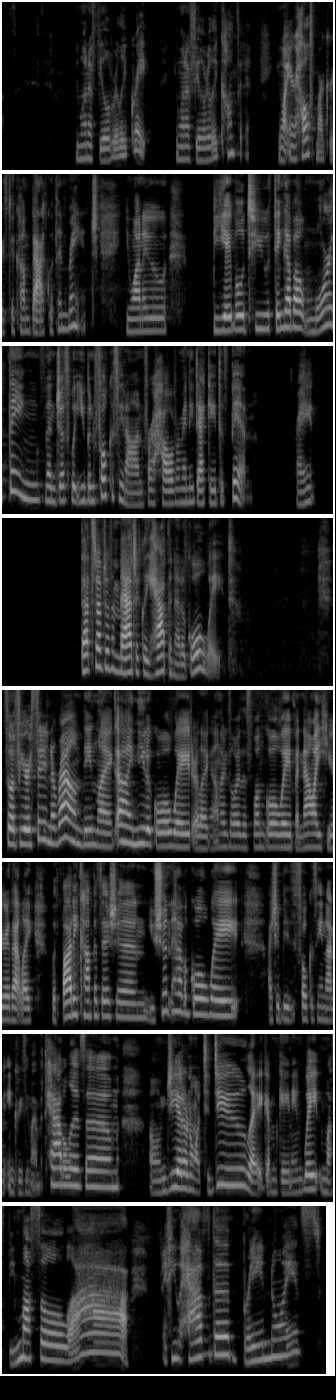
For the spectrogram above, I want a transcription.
You want to feel really great. You want to feel really confident. You want your health markers to come back within range. You want to be able to think about more things than just what you've been focusing on for however many decades it's been, right? That stuff doesn't magically happen at a goal weight. So if you're sitting around being like, oh, I need a goal weight, or like, oh, there's always this one goal weight, but now I hear that like with body composition, you shouldn't have a goal weight. I should be focusing on increasing my metabolism. OMG, I don't know what to do. Like I'm gaining weight, it must be muscle. Ah. If you have the brain noise,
